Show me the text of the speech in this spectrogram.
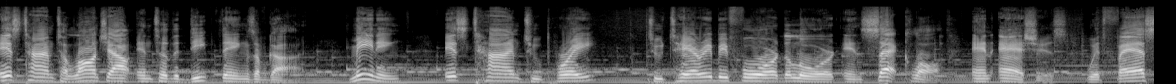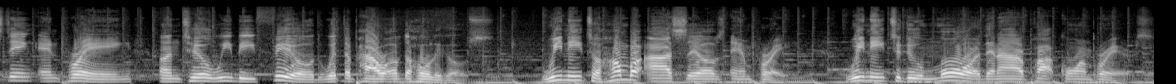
It's time to launch out into the deep things of God, meaning it's time to pray to tarry before the Lord in sackcloth and ashes, with fasting and praying until we be filled with the power of the Holy Ghost. We need to humble ourselves and pray. We need to do more than our popcorn prayers.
